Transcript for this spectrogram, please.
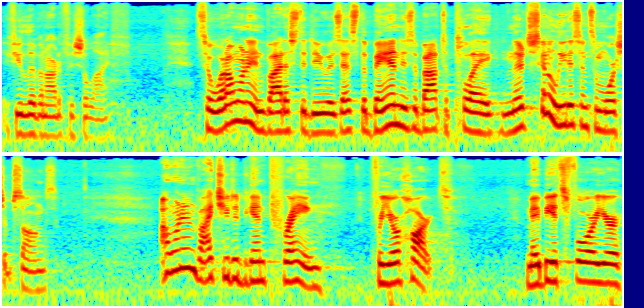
if you live an artificial life. So, what I want to invite us to do is, as the band is about to play, and they're just going to lead us in some worship songs, I want to invite you to begin praying for your heart. Maybe it's for your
